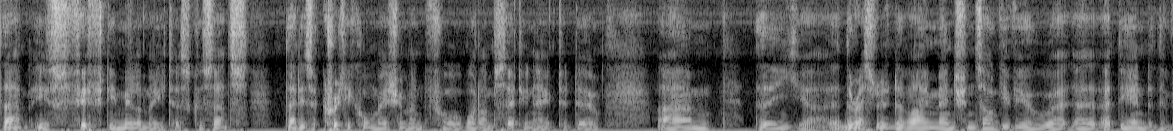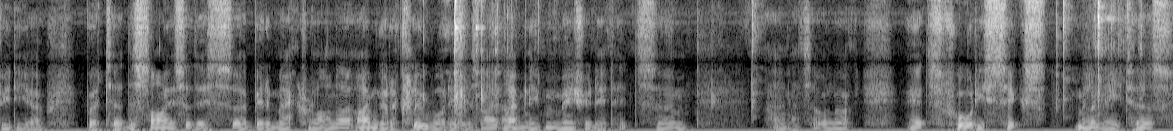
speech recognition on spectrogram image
that is 50 millimeters because that's that is a critical measurement for what I'm setting out to do. Um, the uh, the rest of the dimensions I'll give you uh, uh, at the end of the video but uh, the size of this uh, bit of Makrolon I, I, haven't got a clue what it is. I, I haven't even measured it. It's um, let's have a look. It's 46 millimeters.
